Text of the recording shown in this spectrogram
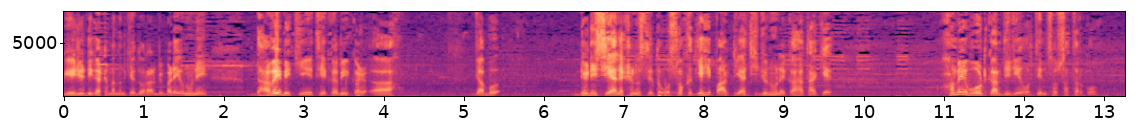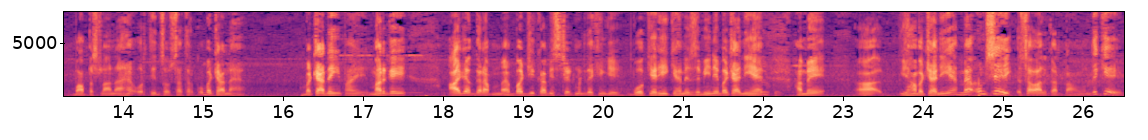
पीएचडी गठबंधन के दौरान भी बड़े उन्होंने दावे भी किए थे कभी क- आ, जब डीडीसी इलेक्शन थे तो उस वक्त यही पार्टियाँ थी जिन्होंने कहा था कि हमें वोट कर दीजिए और 370 को वापस लाना है और 370 को बचाना है। बचा नहीं पाए मर गए। आज अगर आप महबत जी का भी स्टेटमेंट देखेंगे वो कह रही है कि हमें जमीनें बचानी है हमें यहाँ बचानी है। मैं उनसे सवाल करता हूँ। देखिए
